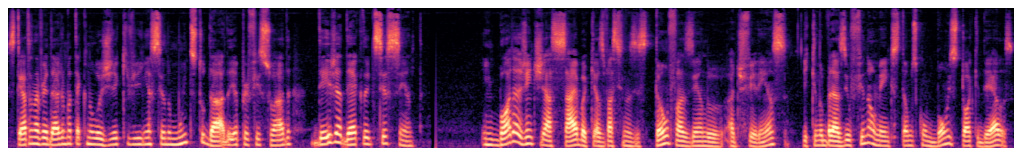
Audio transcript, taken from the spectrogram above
se trata na verdade de uma tecnologia que vinha sendo muito estudada e aperfeiçoada desde a década de 60. Embora a gente já saiba que as vacinas estão fazendo a diferença e que no Brasil finalmente estamos com um bom estoque delas,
